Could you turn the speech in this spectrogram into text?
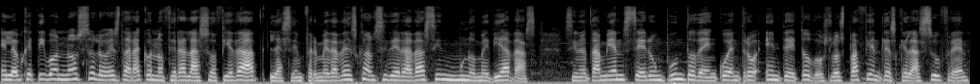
El objetivo no solo es dar a conocer a la sociedad las enfermedades consideradas inmunomediadas, sino también ser un punto de encuentro entre todos los pacientes que las sufren,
